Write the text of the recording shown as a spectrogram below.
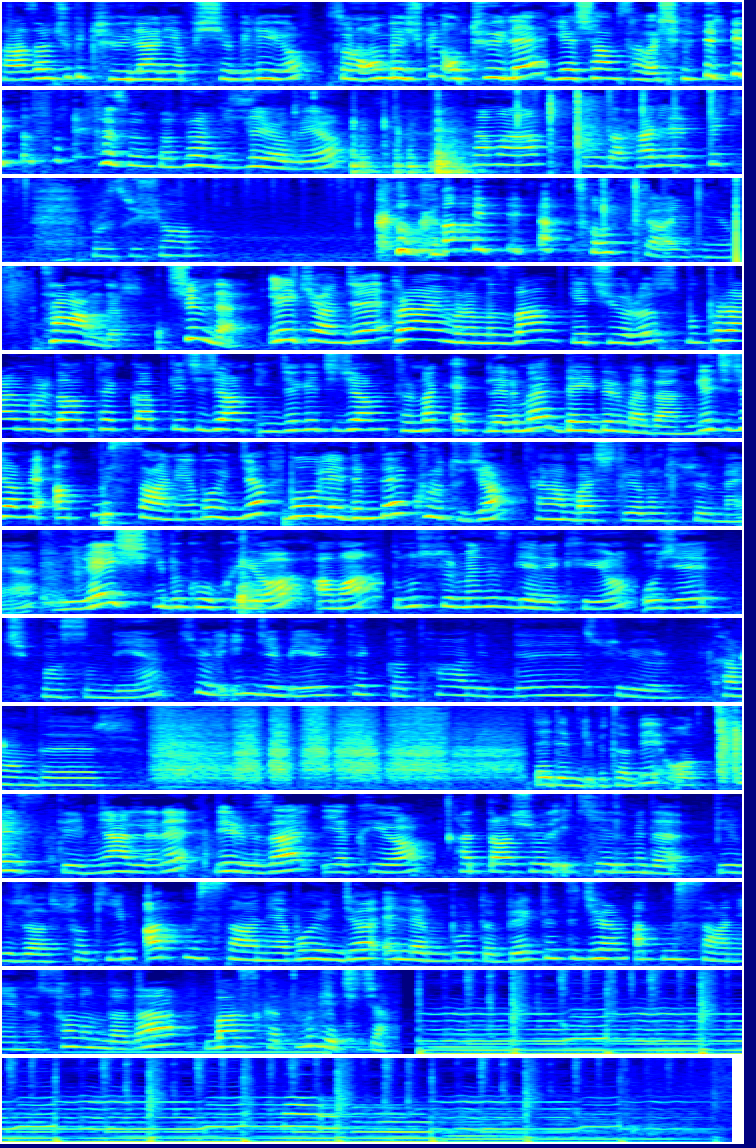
Bazen çünkü tüyler yapışabiliyor. Sonra 15 gün o tüyle yaşam savaşı veriyorsun. Saçma sapan bir şey oluyor. Tamam. Bunu da hallettik. Burası şu an kıl. Kaynıyor. Tamamdır. Şimdi ilk önce primerımızdan geçiyoruz. Bu primerdan tek kat geçeceğim, ince geçeceğim. Tırnak etlerime değdirmeden geçeceğim ve 60 saniye boyunca bu ledimde kurutacağım. Hemen başlayalım sürmeye. Leş gibi kokuyor ama bunu sürmeniz gerekiyor. Oje çıkmasın diye. Şöyle ince bir tek kat halinde sürüyorum. Tamamdır. Dediğim gibi tabii o kestiğim yerlere bir güzel yakıyor. Hatta şöyle iki elimi de bir güzel sokayım. 60 saniye boyunca ellerimi burada bekleteceğim. 60 saniyenin sonunda da katımı geçeceğim.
